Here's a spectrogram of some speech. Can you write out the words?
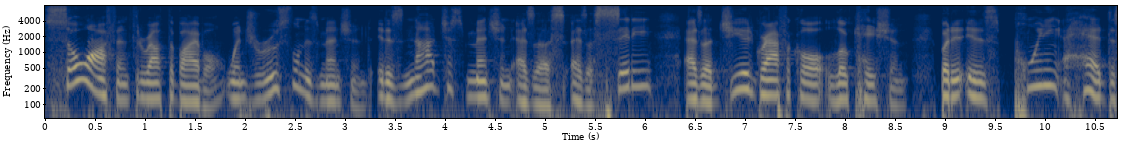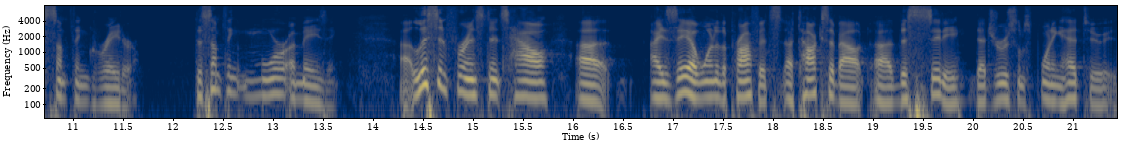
So often throughout the Bible, when Jerusalem is mentioned, it is not just mentioned as a, as a city, as a geographical location, but it is pointing ahead to something greater, to something more amazing. Uh, listen, for instance, how uh, Isaiah, one of the prophets, uh, talks about uh, this city that Jerusalem's pointing ahead to.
